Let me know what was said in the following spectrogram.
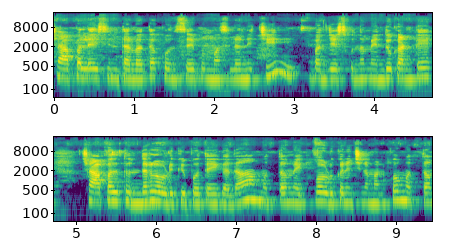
చేపలు వేసిన తర్వాత కొంతసేపు మసలనిచ్చి బంద్ చేసుకుందాం. ఎందుకంటే చేపలు తొందరగా ఉడికిపోతాయి కదా. మొత్తం ఎక్కువ ఉడకనిచ్చినాం అనుకో మొత్తం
